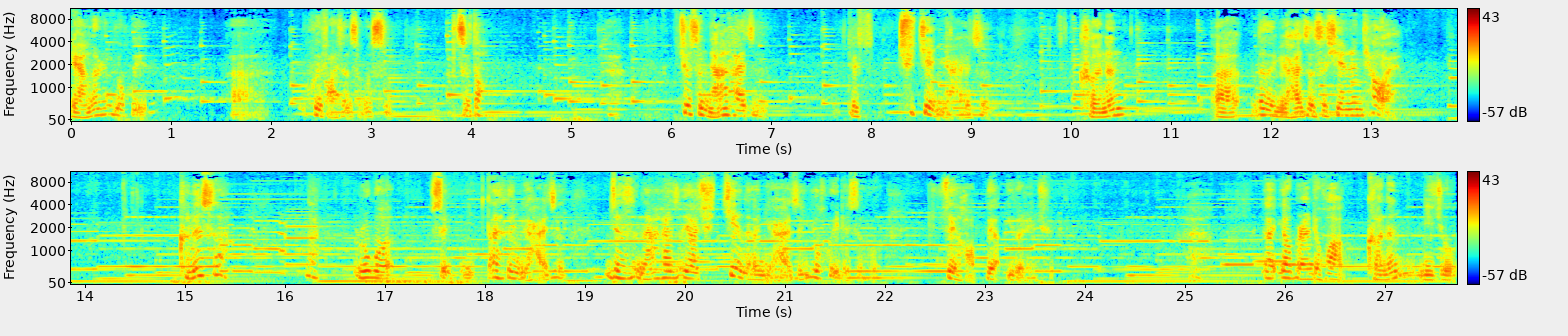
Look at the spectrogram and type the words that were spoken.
两个人约会。啊、呃，会发生什么事？不知道。啊，就是男孩子，就是去见女孩子，可能，呃，那个女孩子是仙人跳哎，可能是啊。那如果是你带个女孩子，就是男孩子要去见那个女孩子约会的时候，最好不要一个人去。啊，要要不然的话，可能你就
